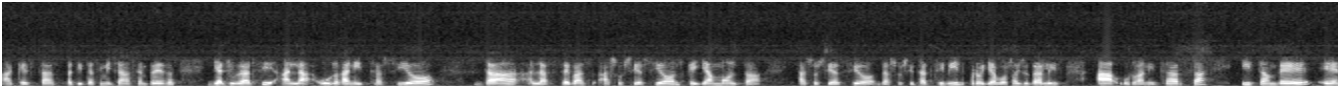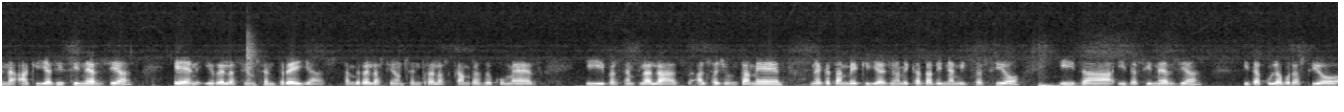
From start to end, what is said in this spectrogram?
aquestes petites i mitjanes empreses i ajudar-s'hi en la organització de les seves associacions, que hi ha molta associació de societat civil, però llavors ajudar-los a organitzar-se i també en, a que hi hagi sinergies en, i relacions entre elles, també relacions entre les cambres de comerç i, per exemple, les, els ajuntaments, una mica també que hi hagi una mica de dinamització i de, i de sinergies i de col·laboració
